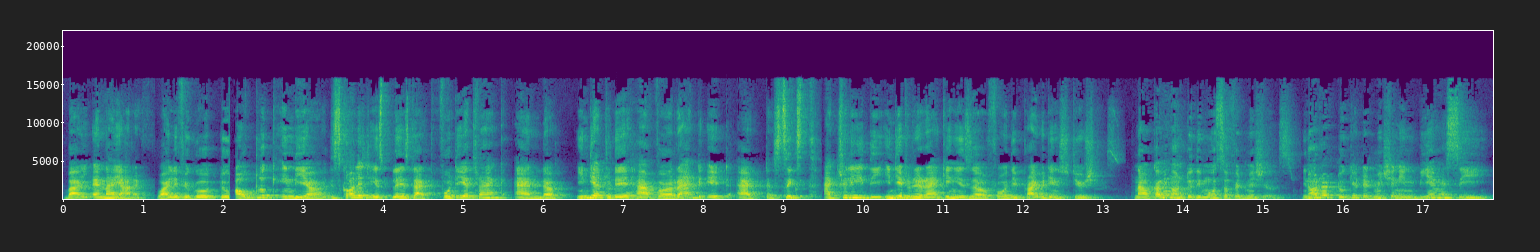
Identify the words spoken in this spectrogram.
by NIRF. While if you go to Outlook India, this college is placed at 40th rank and uh, India Today have uh, ranked it at 6th. Actually, the India Today ranking is uh, for the private institutions. Now coming on to the modes of admissions. In order to get admission in BMSC,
